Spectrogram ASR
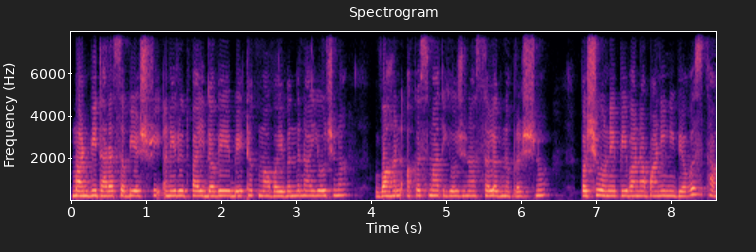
માંડવી ધારાસભ્ય શ્રી અનિરુદ્ધભાઈ દવેએ બેઠકમાં વયવંદના યોજના, વાહન અકસ્માત યોજના સંલગ્ન પ્રશ્નો, પશુઓને પીવાના પાણીની વ્યવસ્થા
